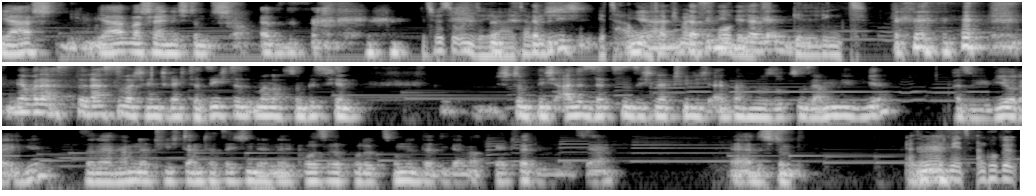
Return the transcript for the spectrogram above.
Ja, ja, wahrscheinlich stimmt also, Jetzt bist du unsicher. Jetzt habe ich, ich, jetzt, oh, ja, jetzt hab ich mein Vorbild ich, werden, gelingt. ja, aber da hast, da hast du wahrscheinlich recht. Da sehe ich das immer noch so ein bisschen. Stimmt nicht, alle setzen sich natürlich einfach nur so zusammen wie wir. Also wie wir oder ihr. Sondern haben natürlich dann tatsächlich eine, eine größere Produktion hinter, die dann auch Geld verdienen muss, ja. Ja, das stimmt. Also wenn ich mir jetzt angucke,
